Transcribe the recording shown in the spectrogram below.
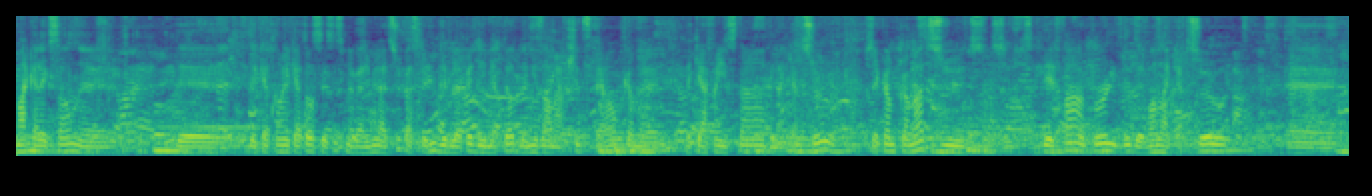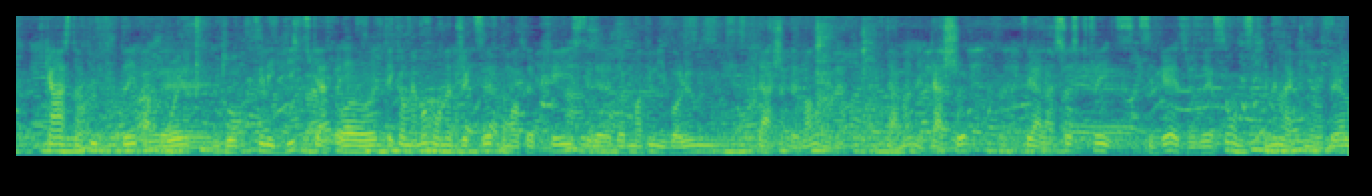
Marc-Alexandre de, de 94 cc qui m'avait allumé là-dessus parce que lui développait des méthodes de mise en marché différentes comme euh, le café instant et la capsule. C'est comme comment tu, défends un peu l'idée de vendre la capsule euh, quand c'est un peu boudé par le, les geeks du café? Ouais, comme, moi, mon objectif comme entreprise, c'est d'augmenter les volumes d'achat, de vente, évidemment, mais d'achat à la source. C'est vrai, je veux dire, si on discrimine la clientèle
